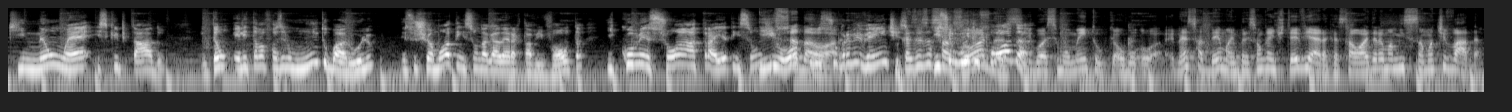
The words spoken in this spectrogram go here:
que não é scriptado. Então ele estava fazendo muito barulho, isso chamou a atenção da galera que estava em volta e começou a atrair a atenção de isso é outros é sobreviventes. Porque às vezes isso é muito hordas, foda. Igual esse momento, nessa demo, a impressão que a gente teve era que essa ordem era uma missão ativada.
